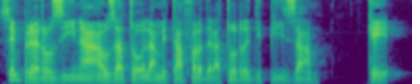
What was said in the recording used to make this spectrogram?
Sempre Rosina ha usato la metafora della torre di Pisa, che,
